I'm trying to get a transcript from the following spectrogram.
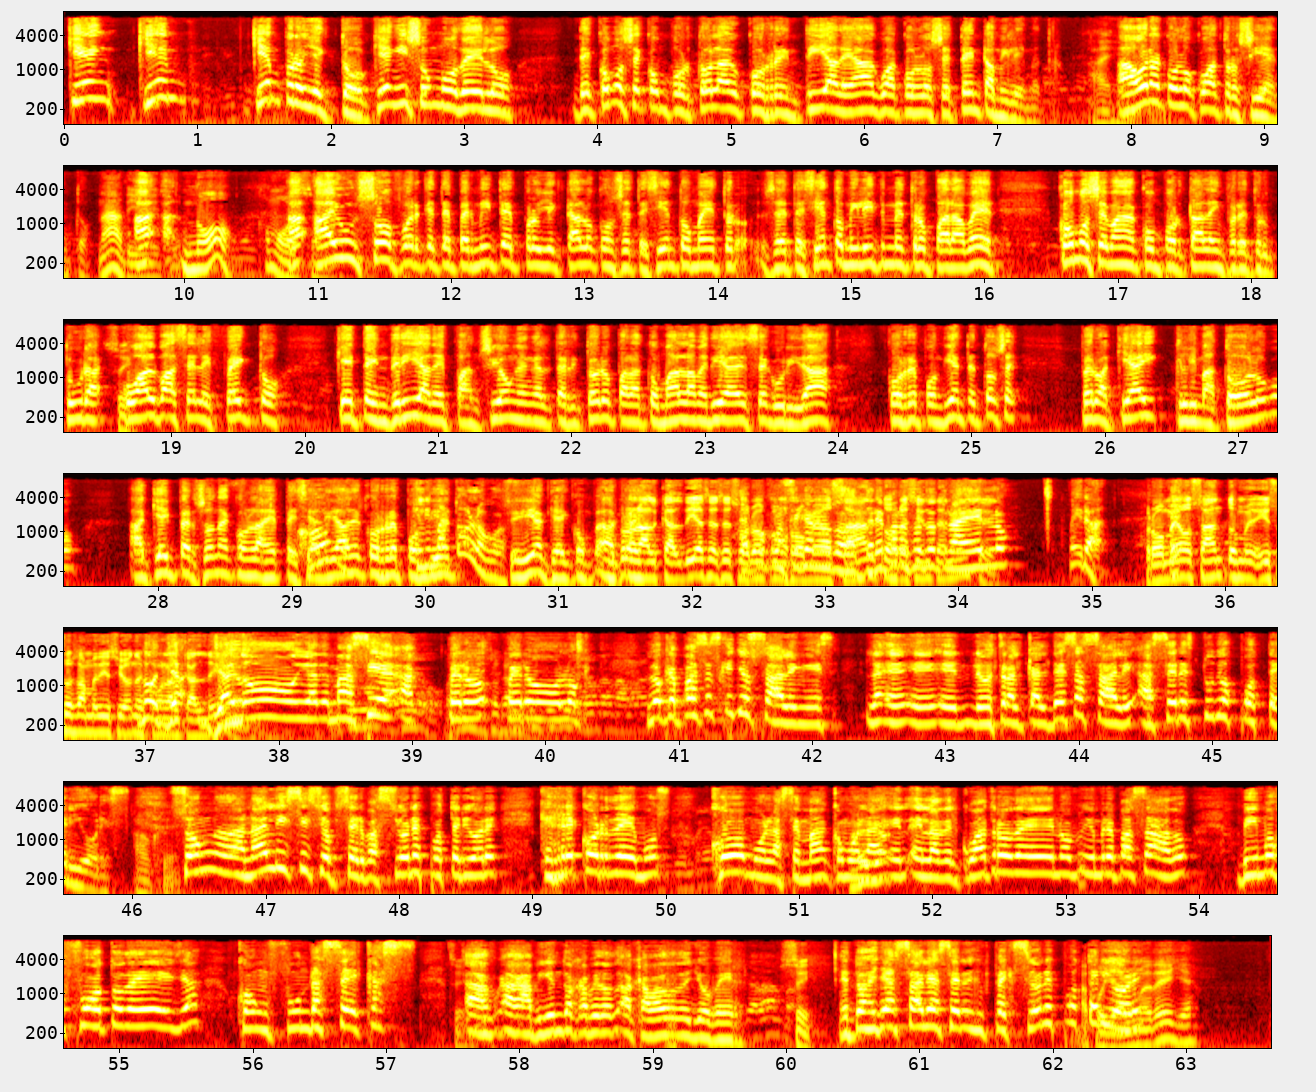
¿quién, quién, quién proyectó, quién hizo un modelo de cómo se comportó la correntía de agua con los 70 milímetros? Ay. Ahora con los 400. Nadie Ah, ah, no. ¿Cómo va a Ah, hay un software que te permite proyectarlo con 700 metros, 700 milímetros para ver cómo se van a comportar la infraestructura, Sí. cuál va a ser el efecto que tendría de expansión en el territorio para tomar la medida de seguridad correspondiente. Entonces, pero aquí hay climatólogos, aquí hay personas con las especialidades ¿Cómo? correspondientes. ¿Climatólogos? Sí, aquí hay. Pero la alcaldía se asesoró con ¿por qué Romeo Santos. para nosotros recientemente. traerlo? Mira, Romeo Santos me hizo esas mediciones No, con ya- la alcaldía. ya No, y además sí, ah, pero, pero lo, que- lo que pasa es que ellos salen es, la- eh, eh, eh, nuestra alcaldesa sale a hacer estudios posteriores. Ah. Son análisis y observaciones posteriores que recordemos como la semana, como la, en, en la del 4 de noviembre pasado, vimos fotos de ella con fundas secas, Sí. a- a- habiendo acabado, acabado de llover. Sí. Entonces ella sale a hacer inspecciones posteriores. Apoyarme de ella.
